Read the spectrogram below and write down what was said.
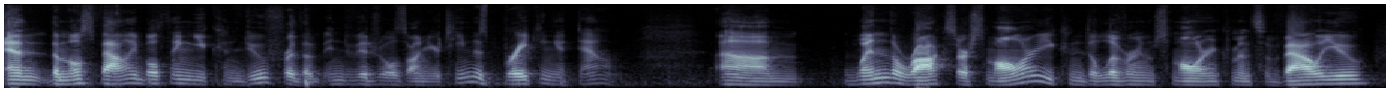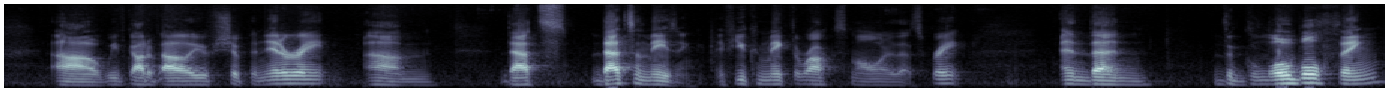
And the most valuable thing you can do for the individuals on your team is breaking it down. Um, when the rocks are smaller, you can deliver in smaller increments of value. Uh, we've got a value of ship and iterate. Um, that's, that's amazing. If you can make the rock smaller, that's great. And then the global thing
